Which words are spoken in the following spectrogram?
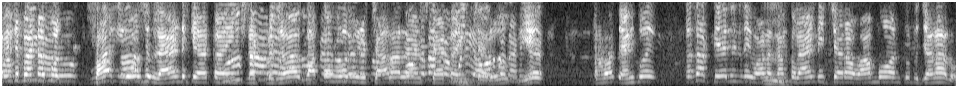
బయట పెట్టము సార్ ఈ రోజు ల్యాండ్ కేటాయించినట్లుగా గతంలో? వీళ్ళు చాలా ల్యాండ్స్ కేటాయించారు? తర్వాత ఎంక్వైరీ కదా తేలింది. వాళ్ళకి అంత ల్యాండ్ ఇచ్చారా? వామో అనుకున్న జనాలు.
